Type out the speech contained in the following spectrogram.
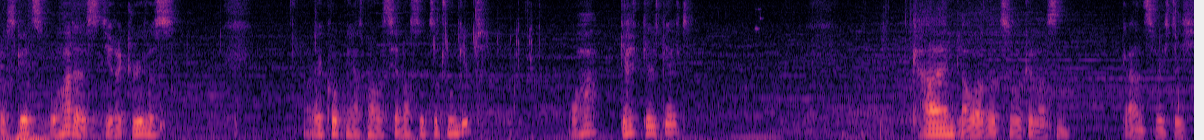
los geht's. Oha, da ist direkt Grievous. Aber wir gucken erstmal, was hier noch so zu tun gibt. Oha, Geld, Geld, Geld. Kein blauer wird zurückgelassen. Ganz wichtig.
